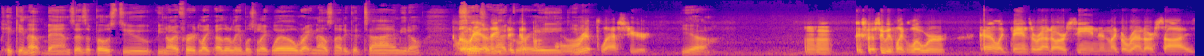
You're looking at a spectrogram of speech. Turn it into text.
picking up bands as opposed to you know, I've heard like other labels like, well, right now is not a good time. You know, Oh yeah, they picked great. up you a know. rip last year. Yeah, hmm Especially with like lower, kind of like bands around our scene and like around our size,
